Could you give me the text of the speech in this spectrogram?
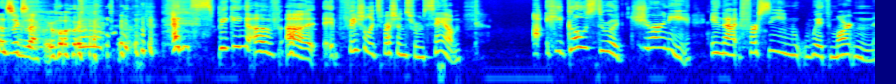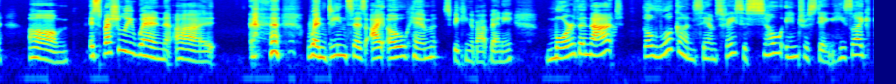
that's exactly what would happen. And speaking of uh, facial expressions from Sam, uh, he goes through a journey in that first scene with Martin, um, especially when uh, when Dean says, "I owe him." Speaking about Benny, more than that, the look on Sam's face is so interesting. He's like,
